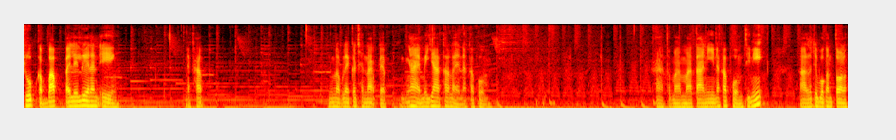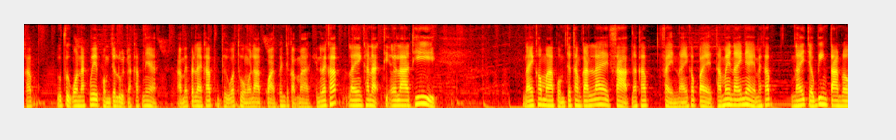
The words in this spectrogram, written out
ชุบกับบัฟไปเรื่อยๆนั่นเองนะครับซึ่งรอบแรกก็ชนะแบบง่ายไม่ยากเท่าไหร่นะครับผม อ่าต่อมามาตานี้นะครับผมทีนี้ อ่าเราจะบอกกันต่อนะครับ รู้สึกว่านักเวทผมจะหลุดนะครับเนี่ยอ่าไม่เป็นไรครับ ถือว่าถ่วงเวลากว่าเพื่อนจะกลับมา เห็นไหมครับ ในขณะที่เวลาที่ไนท์เข้ามาผมจะทำการไล่สาบนะครับ ใส่ไนท์เข้าไปทำให้ไนท์เนี่ยเห็นไหมครับไนท์จะวิ่งตามเรา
